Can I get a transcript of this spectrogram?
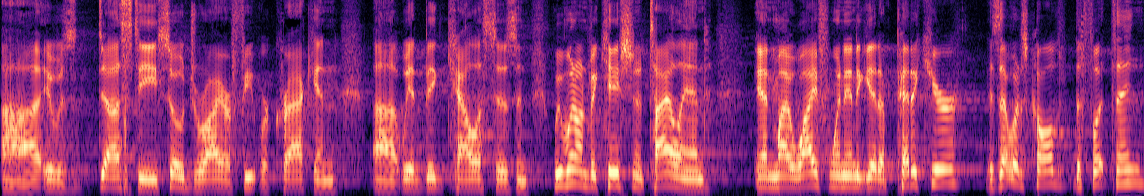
Uh, it was dusty, so dry, our feet were cracking. Uh, we had big calluses. And we went on vacation to Thailand, and my wife went in to get a pedicure. Is that what it's called? The foot thing?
